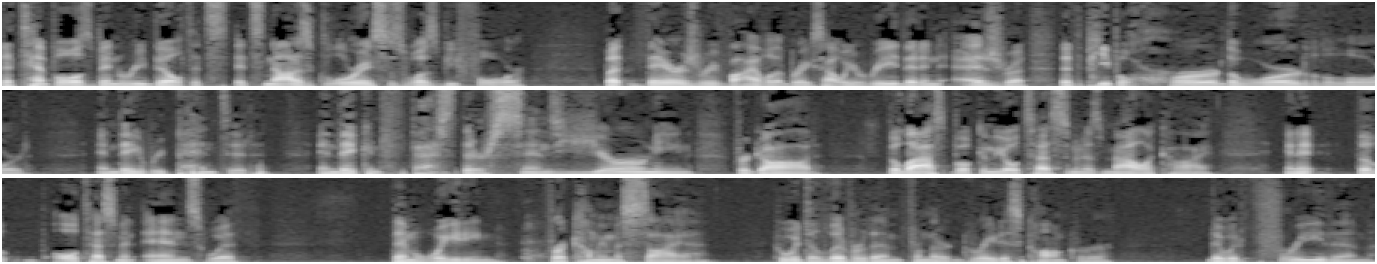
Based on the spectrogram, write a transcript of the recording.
the temple has been rebuilt. It's, it's not as glorious as was before. But there's revival that breaks out. We read that in Ezra that the people heard the word of the Lord and they repented and they confess their sins, yearning for God. The last book in the Old Testament is Malachi, and it, the Old Testament ends with them waiting for a coming Messiah who would deliver them from their greatest conqueror, that would free them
